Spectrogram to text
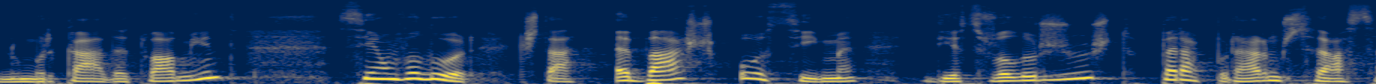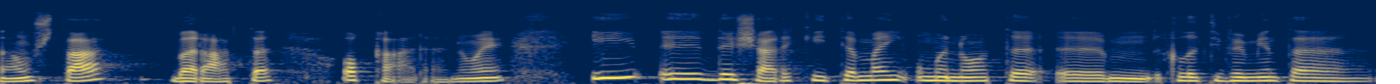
no mercado atualmente, se é um valor que está abaixo ou acima desse valor justo para apurarmos se a ação está barata ou cara, não é? E eh, deixar aqui também uma nota hum, relativamente a,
